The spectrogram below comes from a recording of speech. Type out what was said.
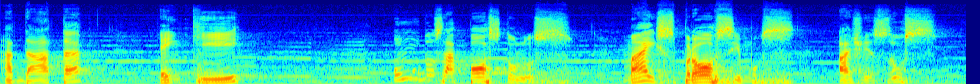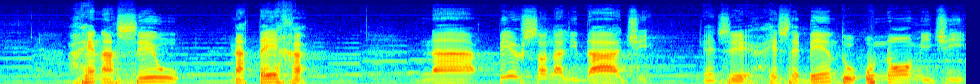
A data em que um dos apóstolos mais próximos a Jesus renasceu na terra na personalidade, quer dizer, recebendo o nome de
